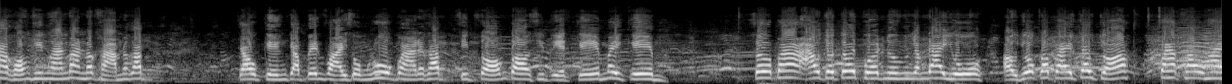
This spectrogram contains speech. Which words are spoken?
5 ของทีมงานบ้านมะขามนะครับ เจ้าเก่งจะเป็นฝ่ายส่งลูกมานะครับ 12 ต่อ 11 เกมไม่เกมเสิร์ฟมาเอาเจ้าเตยเปิดหนึ่งยังได้อยู่ เอายกเข้าไปเจ้าจ๋อปักเข้าให้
